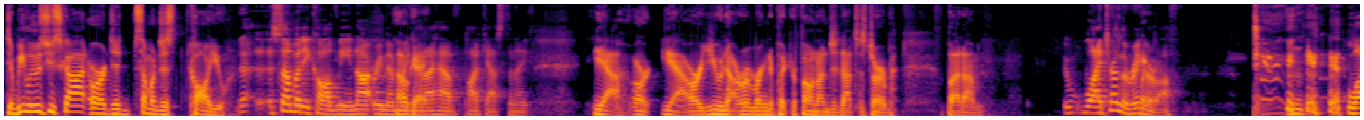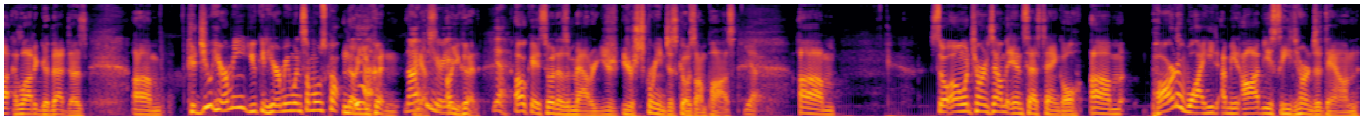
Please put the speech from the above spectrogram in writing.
did we lose you, Scott, or did someone just call you? Uh, Somebody called me, not remembering Okay. that I have podcast tonight. Yeah, or yeah, or you not remembering to put your phone on do not disturb. But um, Well, I turned the ringer off. a lot, a lot of good that does. Um, could you hear me? You could hear me when someone was calling. No, you couldn't. No, I can guess. hear Oh, you. you could. Yeah. Okay, so it doesn't matter. Your, your screen just goes on pause. Yeah. So Owen turns down the incest angle. Um, part of why he, I mean, obviously he turns it down,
